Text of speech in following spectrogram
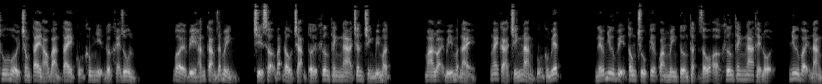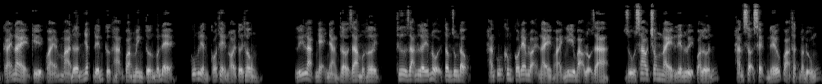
thu hồi trong tay áo bàn tay cũng không nhịn được khẽ run. Bởi vì hắn cảm giác mình chỉ sợ bắt đầu chạm tới khương thanh nga chân chính bí mật. Mà loại bí mật này, ngay cả chính nàng cũng không biết. Nếu như vị tông chủ kia quang minh tướng thật giấu ở khương thanh nga thể nội, như vậy nàng cái này kỳ quái mà đơn nhất đến cực hạn quang minh tướng vấn đề, cũng liền có thể nói tới thông. Lý lạc nhẹ nhàng thở ra một hơi, thư giãn lấy nội tâm rung động, hắn cũng không có đem loại này hoài nghi bạo lộ ra, dù sao trong này liên lụy quá lớn, hắn sợ sệt nếu quả thật đoán đúng,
